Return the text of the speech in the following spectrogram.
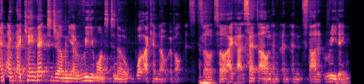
and I, I, came back to Germany. I really wanted to know what I can know about this. So, so I, I sat down and, and, and, started reading.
